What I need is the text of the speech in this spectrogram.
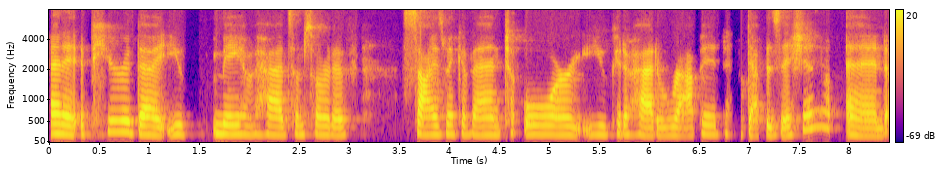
And it appeared that you may have had some sort of seismic event or you could have had rapid deposition and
